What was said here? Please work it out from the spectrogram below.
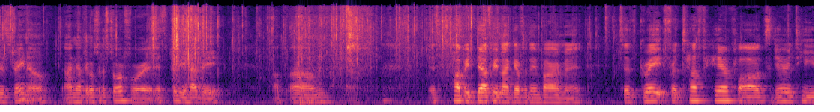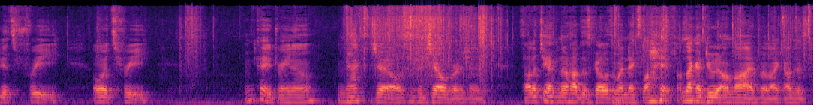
this Drano. I didn't have to go to the store for it. It's pretty heavy. Um, it's probably definitely not good for the environment. So it's great for tough hair clogs. Guaranteed it's free. Or it's free. Okay, Drano. Max Gel. This is a gel version. So I'll let you guys know how this goes in my next live. I'm not gonna do it on live, but like I'll just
